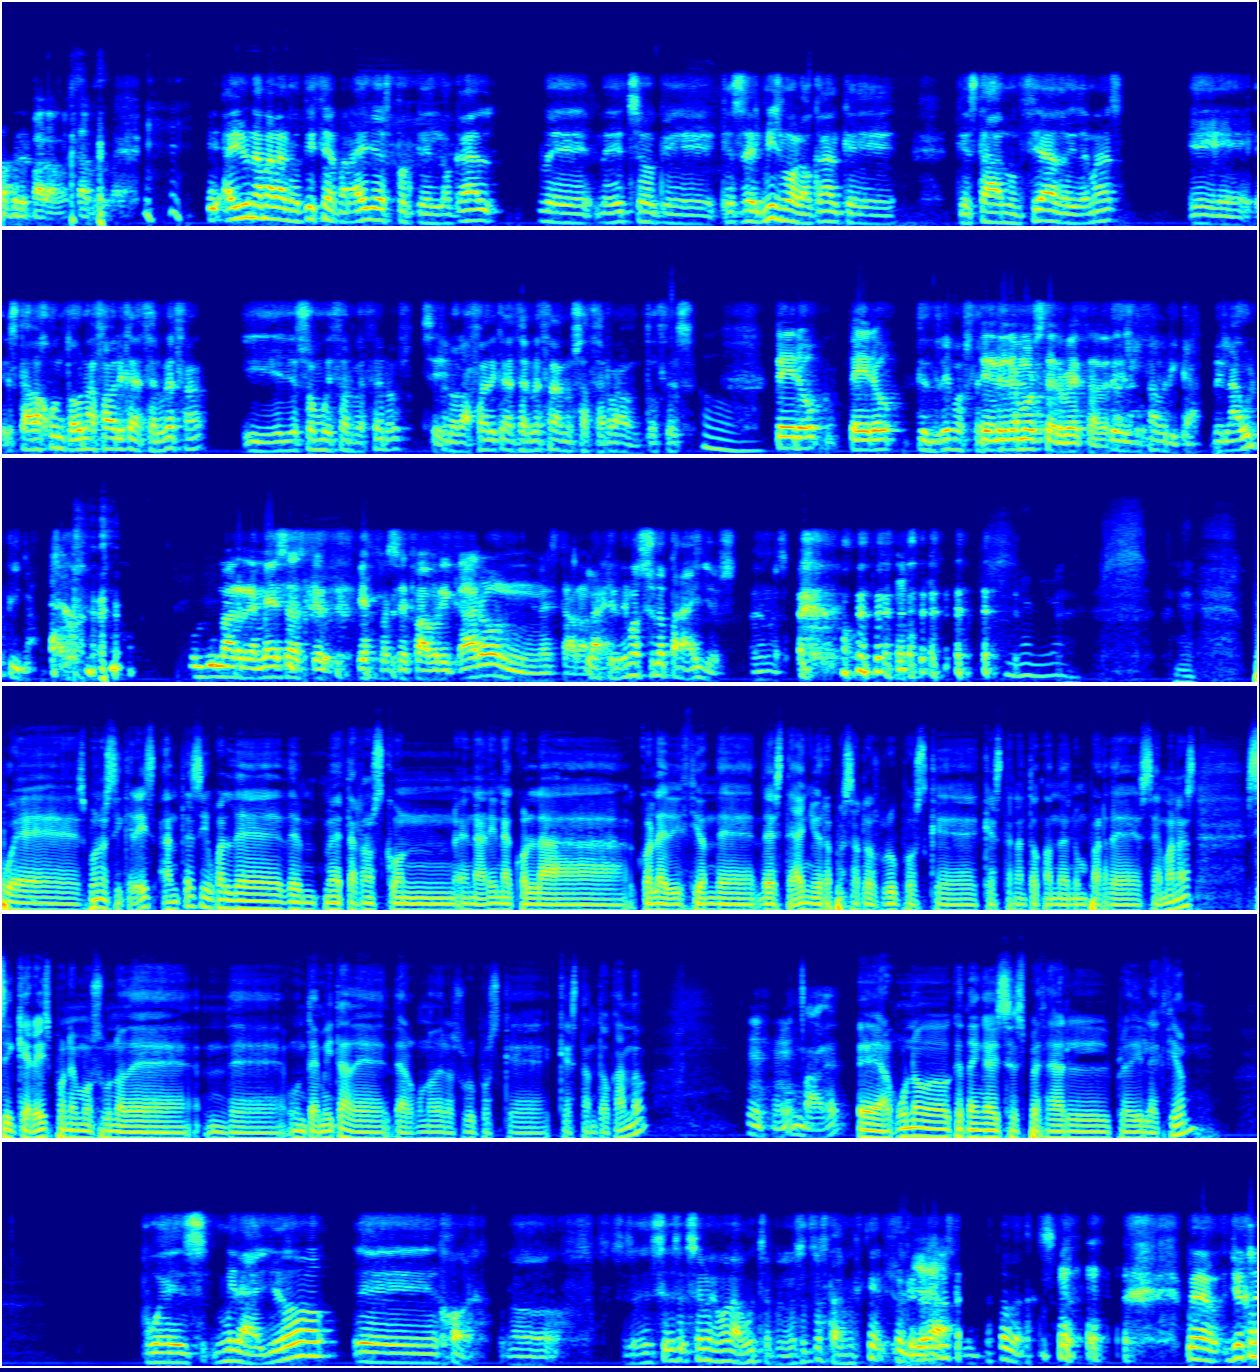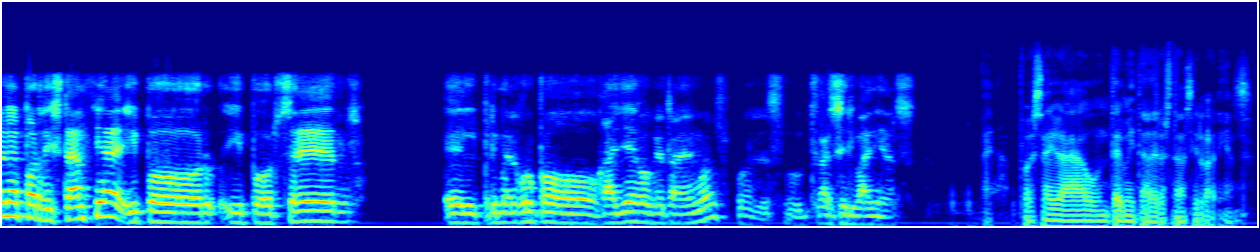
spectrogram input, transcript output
está preparado, está preparado. Hay una mala noticia para ellos porque el local, de, de hecho, que, que es el mismo local que, que está anunciado y demás, eh, estaba junto a una fábrica de cerveza y ellos son muy cerveceros, Sí. pero la fábrica de cerveza nos ha cerrado, entonces Oh. Pero, pero tendremos cerveza tendremos cerveza de de las la fábrica, de la última. últimas remesas que, que se fabricaron estarán La ahí. tenemos solo para ellos, además. Mira, mira. Pues bueno, si queréis, antes igual de, de meternos con, en harina con la, con la edición de, de este año y repasar los grupos que, que estarán tocando en un par de semanas, si queréis ponemos uno de, de un temita de, de alguno de los grupos que, que están tocando. Vale. Eh, ¿Alguno que tengáis especial predilección? Pues mira, yo, eh, joder, lo- se, se- me mola mucho, pero vosotros también, porque no Ya. me gustan todos. Bueno, yo creo que por distancia y por, y por ser el primer grupo gallego que traemos, pues Transilvanias. Venga, pues ahí va un temita de los Transilvanians.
